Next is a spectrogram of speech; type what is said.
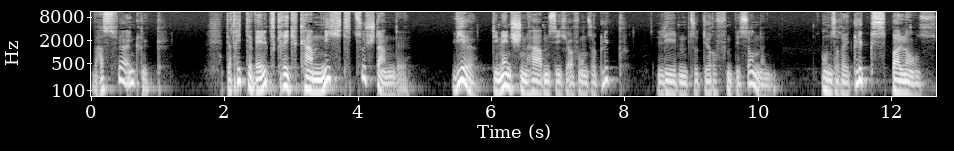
Was für ein Glück. Der dritte Weltkrieg kam nicht zustande. Wir, die Menschen, haben sich auf unser Glück leben zu dürfen besonnen. Unsere Glücksbalance,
